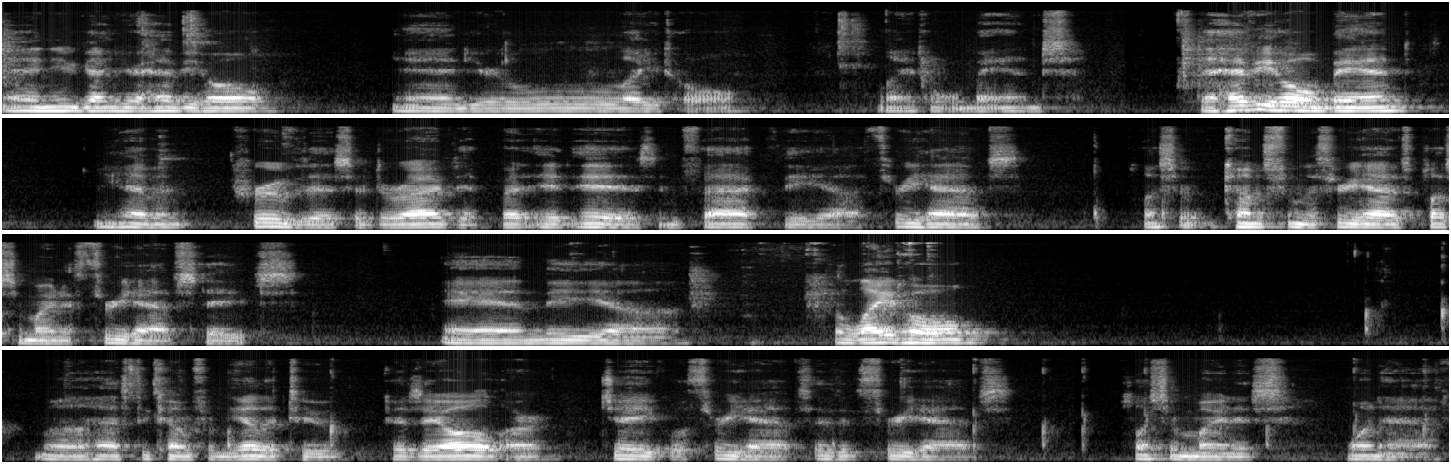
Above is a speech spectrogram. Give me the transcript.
And you've got your heavy hole and your light hole, light hole bands. The heavy hole band, we haven't proved this or derived it, but it is, in fact, the uh, three halves plus or comes from the three halves plus or minus three half states. And the, uh, the light hole, well, it has to come from the other two because they all are j equal three halves. Is it three halves plus or minus one half?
